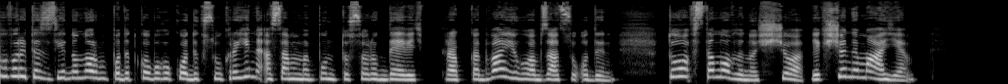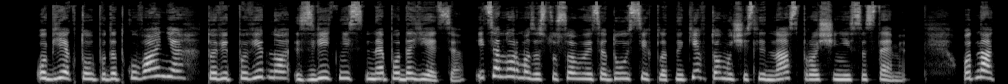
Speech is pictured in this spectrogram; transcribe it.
говорити згідно норм Податкового кодексу України, а саме пункту 49.2 його абзацу 1, то встановлено, що якщо немає об'єкту оподаткування, то відповідно звітність не подається. І ця норма застосовується до усіх платників, в тому числі на спрощеній системі. Однак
